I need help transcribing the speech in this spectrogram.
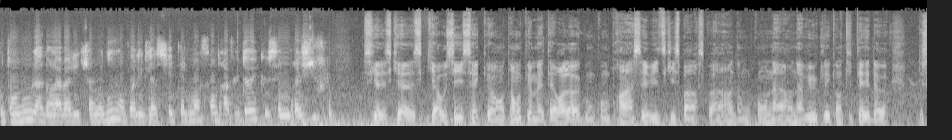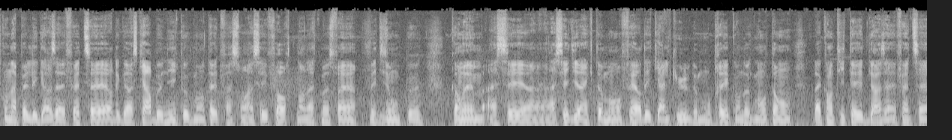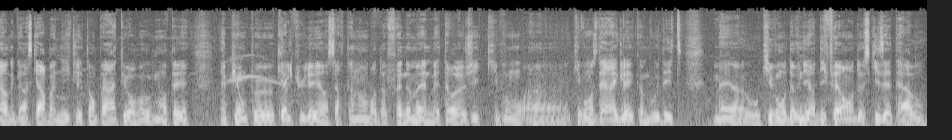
Autant nous, là, dans la vallée de Chamonix, on voit les glaciers tellement fondre à vue d'œil que c'est une vraie gifle. Ce qu'il y, a aussi, c'est qu'en tant que météorologue, on comprend assez vite ce qui se passe. Quoi, hein. Donc on a vu que les quantités de, de ce qu'on appelle des gaz à effet de serre, de gaz carbonique augmentaient de façon assez forte dans l'atmosphère. Mais disons, on peut quand même assez, euh, assez directement faire des calculs, de montrer qu'en augmentant la quantité de gaz à effet de serre, de gaz carbonique, les températures vont augmenter. Et puis on peut calculer un certain nombre de phénomènes météorologiques qui vont, euh, qui vont se dérégler, comme vous dites, mais, euh, ou qui vont devenir différents de ce qu'ils étaient avant.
